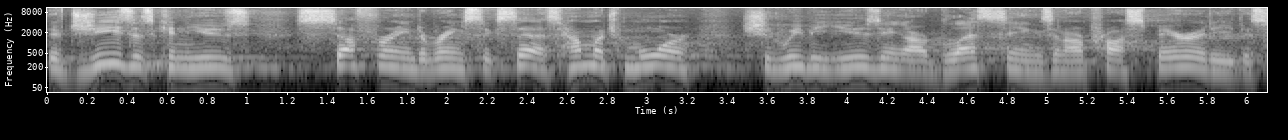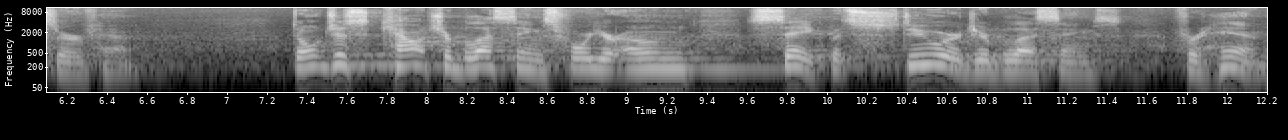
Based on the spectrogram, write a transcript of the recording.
If Jesus can use suffering to bring success, how much more should we be using our blessings and our prosperity to serve Him? Don't just count your blessings for your own sake, but steward your blessings for Him.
